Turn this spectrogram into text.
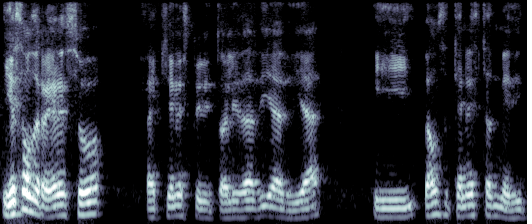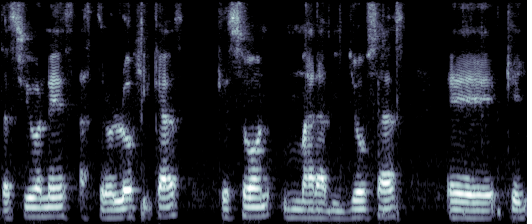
Y estamos de regreso aquí en Espiritualidad Día a Día y vamos a tener estas meditaciones astrológicas que son maravillosas, eh, que,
